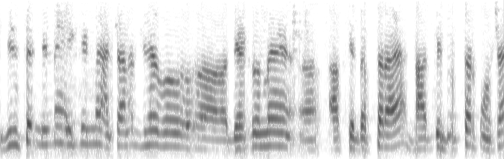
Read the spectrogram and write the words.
जिनसे मिलने एक दिन में अचानक जो है वो देहरादून में आपके दफ्तर आया, दास के दफ्तर पहुँचा।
